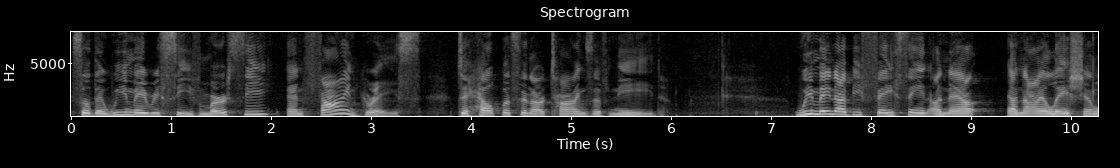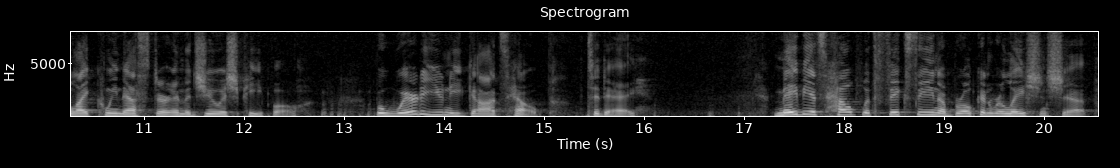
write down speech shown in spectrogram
so that we may receive mercy and find grace to help us in our times of need." We may not be facing annihilation like Queen Esther and the Jewish people, but where do you need God's help today? Maybe it's help with fixing a broken relationship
